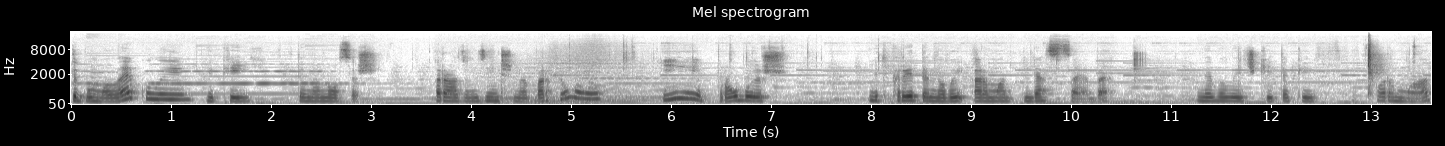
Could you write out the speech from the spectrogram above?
типу молекули, який ти наносиш разом з іншими парфюмами і пробуєш відкрити новий аромат для себе. Невеличкий такий формат.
